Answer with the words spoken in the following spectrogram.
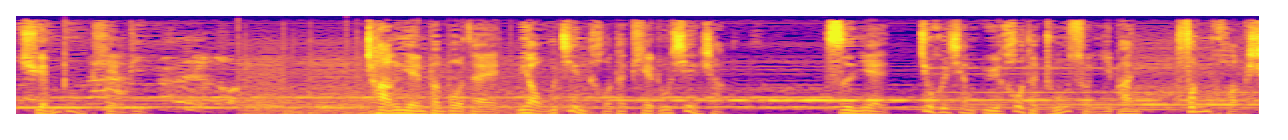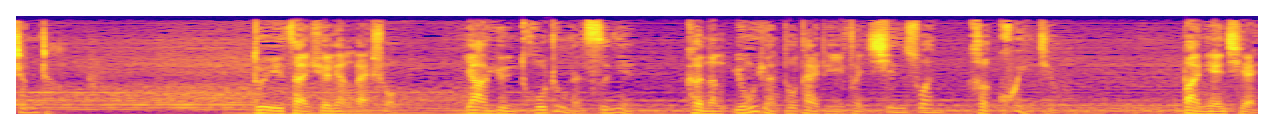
全部天地。常年奔波在渺无尽头的铁路线上，思念就会像雨后的竹笋一般疯狂生长。对于赞学良来说，押运途中的思念，可能永远都带着一份心酸和愧疚。半年前，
